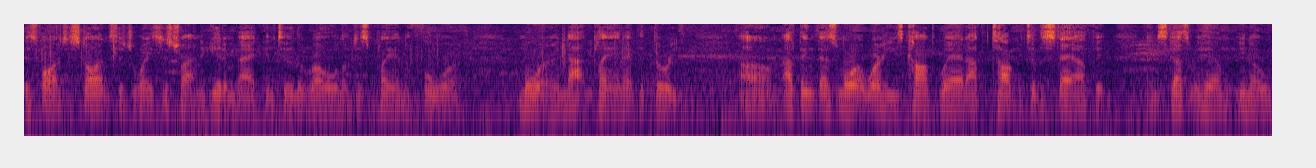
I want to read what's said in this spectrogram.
as far as the starting situation, just trying to get him back into the role of just playing the four more and not playing at the three. Um, I think that's more where he's comfortable at after talking to the staff and, and discussing with him. You know,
